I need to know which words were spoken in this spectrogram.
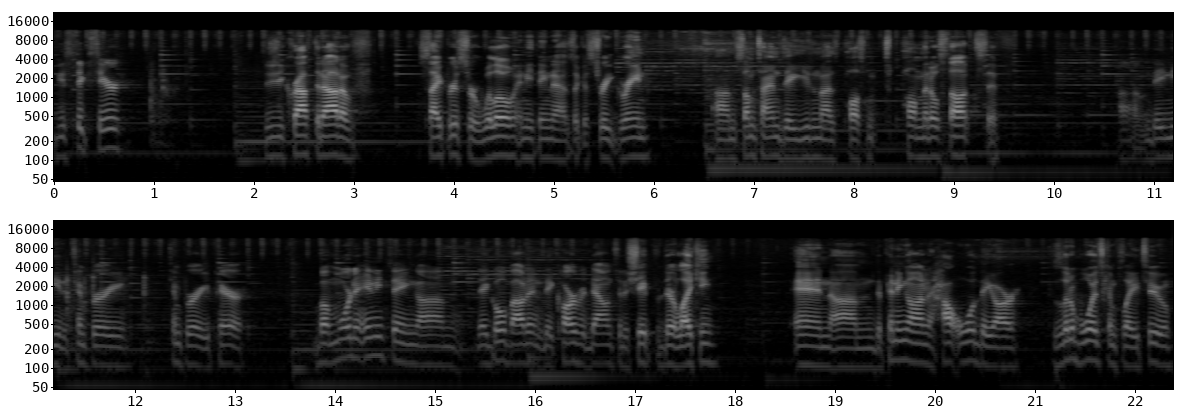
These sticks here, usually crafted out of cypress or willow, anything that has like a straight grain. Um, sometimes they use them as palmetto stalks if um, they need a temporary, temporary pair. But more than anything, um, they go about it and they carve it down to the shape of their liking. And um, depending on how old they are, because little boys can play too,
